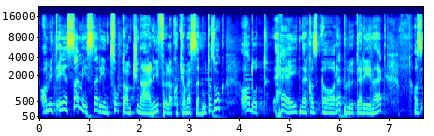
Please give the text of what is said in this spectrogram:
Amit én személy szerint szoktam csinálni, főleg, hogyha messzebb utazok, adott helynek, az, a repülőterének az,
